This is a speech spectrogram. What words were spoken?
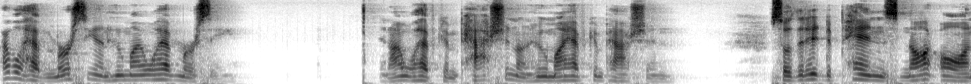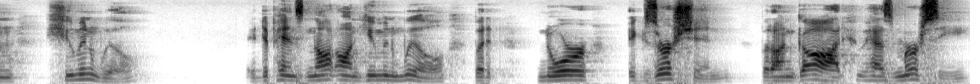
I will have mercy on whom I will have mercy, and I will have compassion on whom I have compassion. So that it depends not on human will, it depends not on human will, but nor exertion, but on God who has mercy.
